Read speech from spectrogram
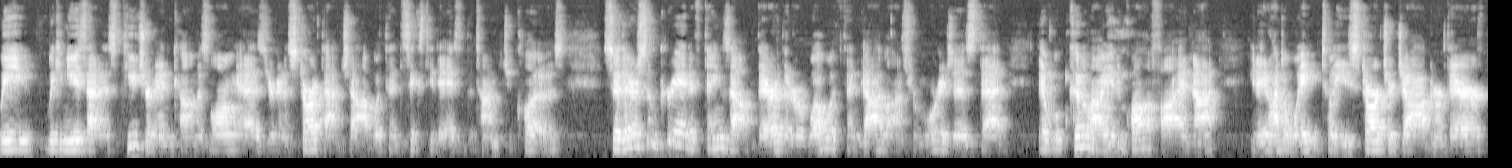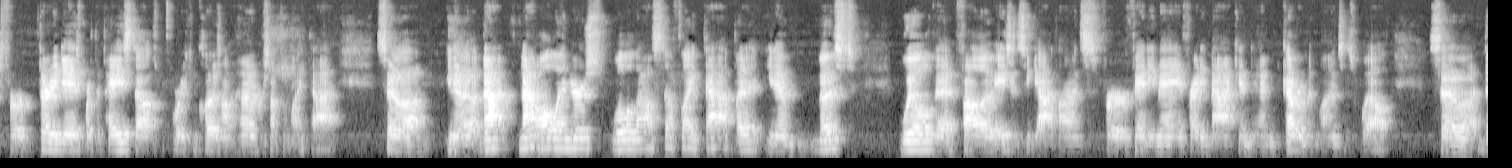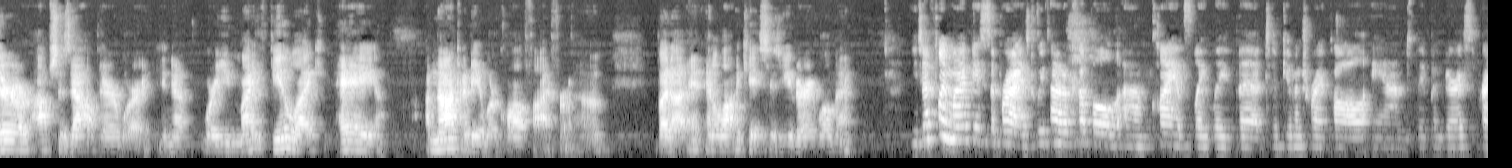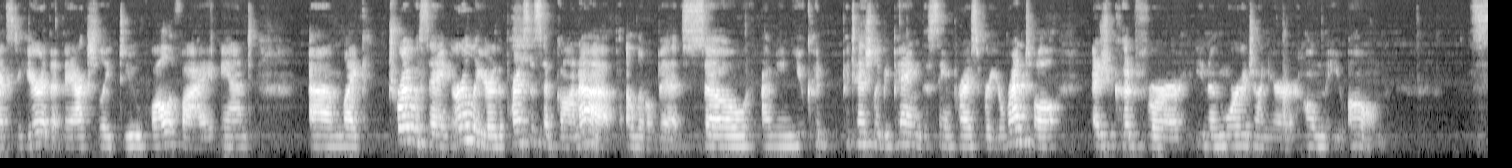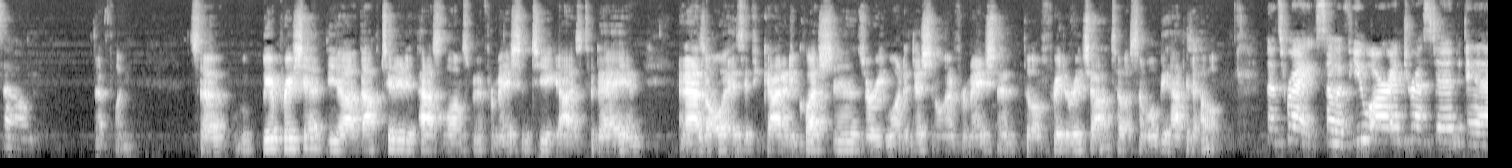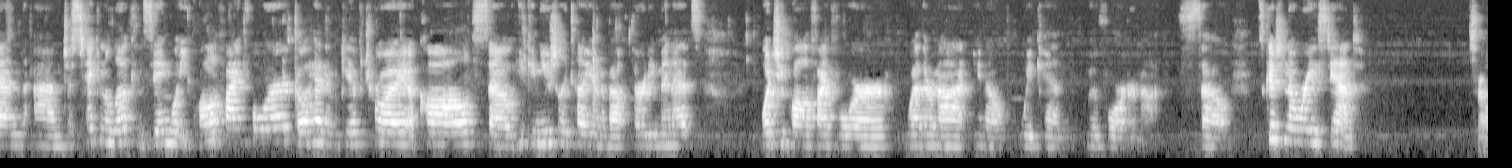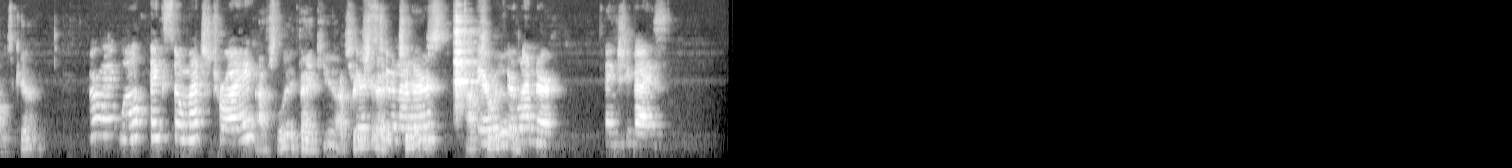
we we can use that as future income as long as you're going to start that job within 60 days of the time that you close. So there are some creative things out there that are well within guidelines for mortgages that that could allow you to qualify and not you know you don't have to wait until you start your job and are there for 30 days worth of pay stuff before you can close on a home or something like that. So uh, you know, not not all lenders will allow stuff like that, but you know, most will that follow agency guidelines for Fannie Mae, and Freddie Mac, and, and government loans as well. So uh, there are options out there where you know where you might feel like, hey, I'm not going to be able to qualify for a home, but uh, in, in a lot of cases, you very well may. You definitely might be surprised. We've had a couple um, clients lately that have given Troy a call, and they've been very surprised to hear that they actually do qualify. And um, like Troy was saying earlier, the prices have gone up a little bit. So, I mean, you could potentially be paying the same price for your rental as you could for, you know, the mortgage on your home that you own. So, Definitely. So we appreciate the, uh, the opportunity to pass along some information to you guys today. And, and as always, if you got any questions or you want additional information, feel free to reach out to us and we'll be happy to help. That's right. So if you are interested in um, just taking a look and seeing what you qualify for, go ahead and give Troy a call. So he can usually tell you in about 30 minutes what you qualify for, whether or not you know we can move forward or not. So it's good to know where you stand. Sounds good. All right. Well, thanks so much, Troy. Absolutely. Thank you. I Cheers appreciate to it. another Cheers. Beer with your lender. Thanks, you guys.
